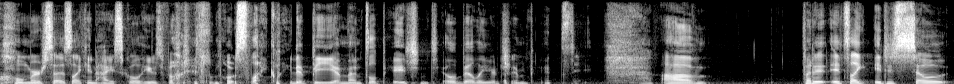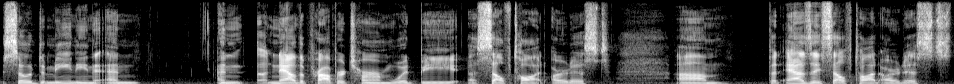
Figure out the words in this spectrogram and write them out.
Homer says, like in high school, he was voted most likely to be a mental patient, hillbilly, or chimpanzee. Um, but it, it's like it is so so demeaning and and now the proper term would be a self-taught artist. Um, but as a self-taught artist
